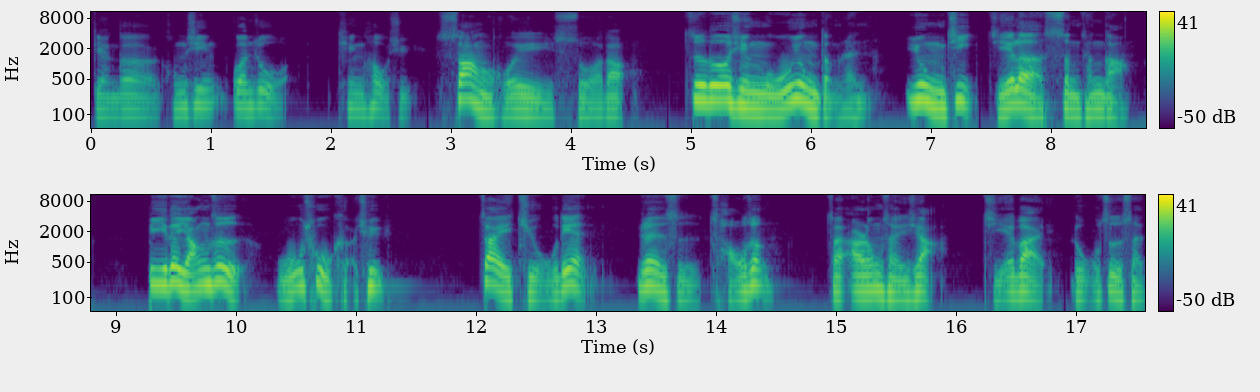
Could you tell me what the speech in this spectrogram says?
点个红心，关注我，听后续。上回说到，智多星、吴用等人。用计劫了生辰纲，逼得杨志无处可去，在酒店认识曹正，在二龙山下结拜鲁智深，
